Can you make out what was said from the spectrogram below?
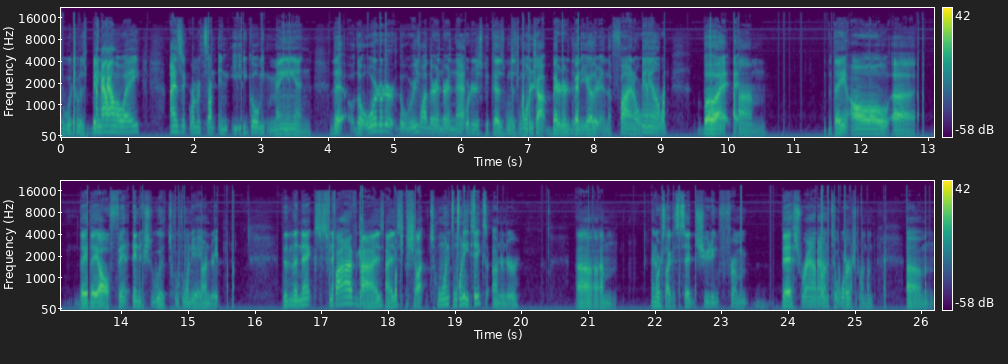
which was Ben Callaway, Isaac Robinson, and Eagle McMahon. The the order, the reason why they're in, they're in that order is because one, one shot better than the other in the final round, but um, they all uh, they they all fin- finished with 28 under. Then the next five guys shot 20, 26 under. Um, and of course, like I said, shooting from best round to worst round. Um,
